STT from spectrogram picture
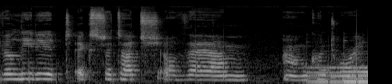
Give a little extra touch of the um, um, contouring.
